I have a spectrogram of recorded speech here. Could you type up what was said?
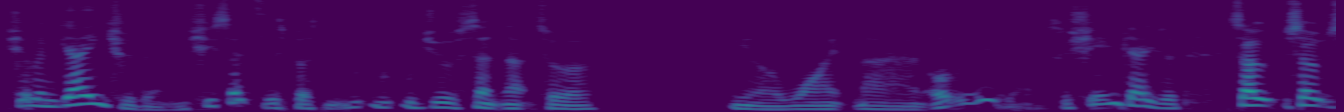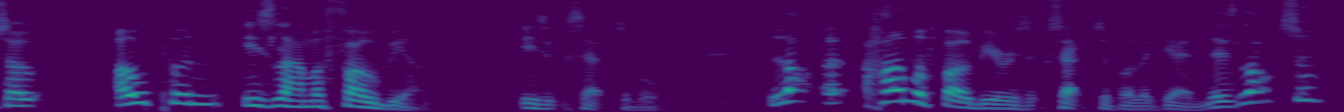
She'll engage with them. And she said to this person, "W- "Would you have sent that to a, you know, a white man?" Or so she engaged. With, so so so open Islamophobia is acceptable. Lo- uh, homophobia is acceptable again. There's lots of.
